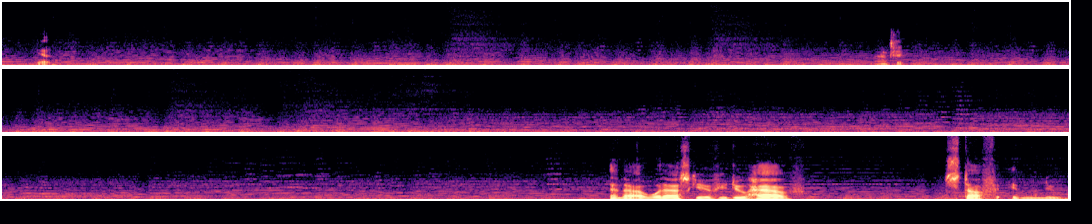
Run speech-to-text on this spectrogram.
And I would ask you if you do have stuff in the new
